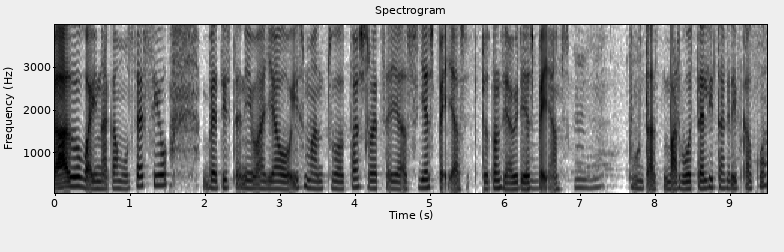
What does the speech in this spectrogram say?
gadu vai nākamo sesiju, bet īstenībā jau izmantot pašrecējās iespējas, protams, jau ir iespējams. Mm -hmm. Un tas varbūt Elita grib kaut ko?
